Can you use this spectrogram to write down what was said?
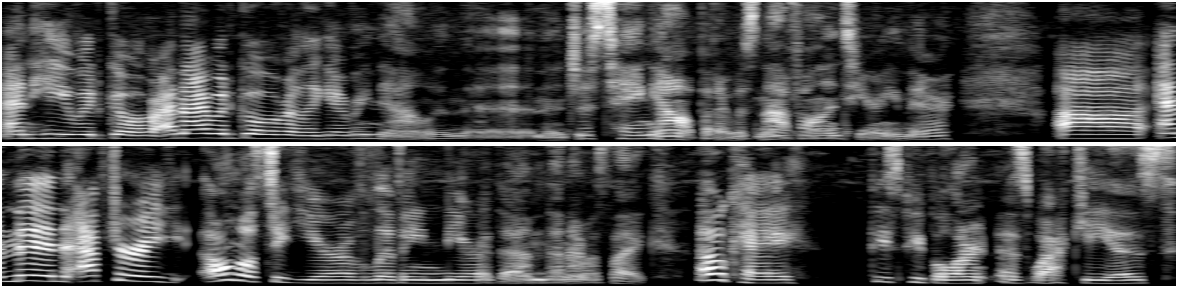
and he would go over, and I would go over like every now and then and just hang out, but I was not volunteering there. Uh, and then after a, almost a year of living near them, then I was like, okay, these people aren't as wacky as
